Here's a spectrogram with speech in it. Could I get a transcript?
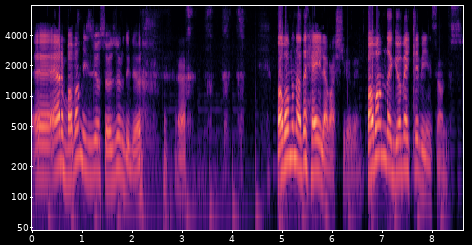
Ee, eğer babam izliyorsa özür diliyorum. Babamın adı H ile başlıyor benim. Babam da göbekli bir insandır.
